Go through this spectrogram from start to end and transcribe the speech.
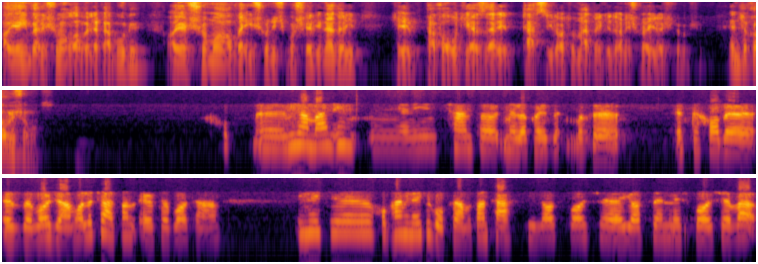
آیا این برای شما قابل قبوله؟ آیا شما و ایشون هیچ مشکلی ندارید که تفاوتی از نظر تحصیلات و مدرک دانشگاهی داشته باشید؟ انتخاب شماست. خب میگم من این یعنی چند تا ملاک های انتخاب ازدواجم. حالا چه اصلا ارتباطم؟ اینه که خب همینه که گفتم مثلا تحصیلات باشه یا سنش باشه و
